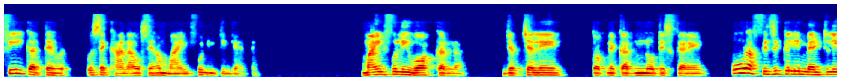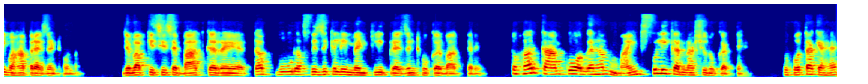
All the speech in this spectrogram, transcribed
फील करते हुए, उसे खाना उसे हम माइंडफुल ईटिंग कहते हैं। माइंडफुली वॉक करना। जब चलें तो अपने कदम नोटिस करें। पूरा फिजिकली मेंटली वहाँ प्रेजेंट होना। जब आप किसी से बात कर रहे हैं, तब पूरा फिजिकली मेंटली प्रेजेंट होकर बात करें। तो हर काम को अगर हम माइंडफुली करना शुरू करते हैं तो होता क्या है?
